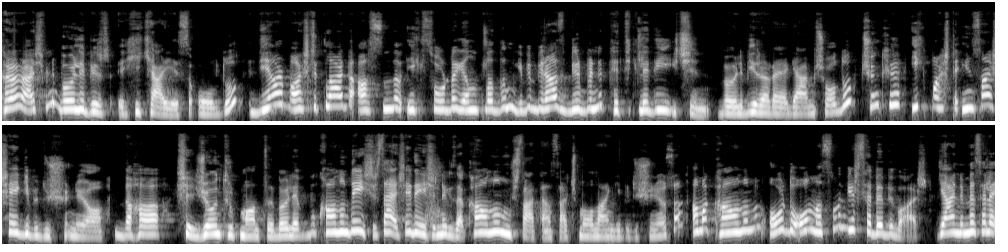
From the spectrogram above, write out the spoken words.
Karar arşivinin böyle bir e, hikayesi oldu. Diğer başlıklarda aslında ilk soruda yanıtladığım gibi biraz birbirini tetiklediği için böyle bir araya gelmiş oldu. Çünkü ilk başta insan şey gibi düşünüyor. Daha şey Jön Türk mantığı böyle bu kanun değişirse her şey değişir ne güzel. Kanunmuş zaten saçma olan gibi düşünüyorsun düşünüyorsun. Ama kanunun orada olmasının bir sebebi var. Yani mesela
